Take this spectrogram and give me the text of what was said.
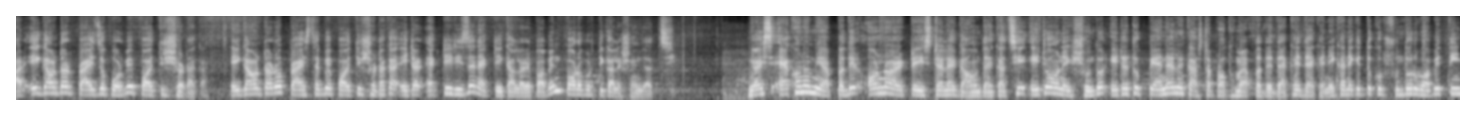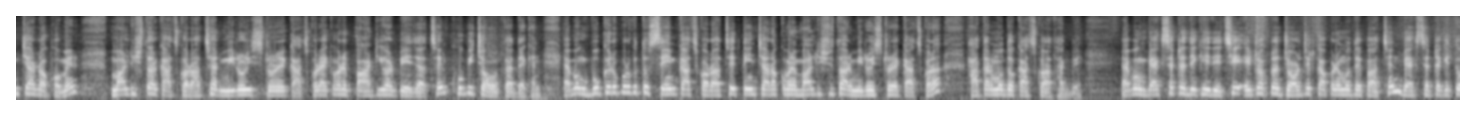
আর এই গাউনটার প্রাইসও পড়বে পঁয়ত্রিশশো টাকা। এই গাউনটারও প্রাইস থাকবে পঁয়ত্রিশশো টাকা। এটার একটি রিজন একটি কালারে পাবেন। পরবর্তী কালেকশন যাচ্ছি। গাইস এখন আমি আপনাদের অন্য আরেকটা স্টাইলের গাউন দেখাচ্ছি। এটাও অনেক সুন্দর। এটা একটু প্যানেলের কাজটা প্রথমে আপনাদের দেখাই। দেখেন, এখানে কিন্তু খুব সুন্দরভাবে তিন চার রকমের মাল্টিস্টার কাজ করা আছে আর মিরর স্টোনের কাজ করা, একেবারে পার্টি ওয়ার পেয়ে যাচ্ছেন। খুবই চমৎকার, দেখেন। এবং বুকের উপর কিন্তু সেম কাজ করা আছে। তিন চার রকমের মাল্টিস্টার আর মিরর স্টোনের কাজ করা, হাতার মধ্যেও কাজ করা থাকবে। এবং ব্যাক সাইডটা দেখিয়ে দিচ্ছি। এটা আপনার জর্জেট কাপড়ের মধ্যে পাচ্ছেন। ব্যাক সাইডটা কিন্তু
